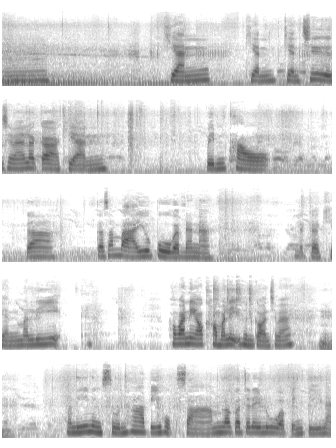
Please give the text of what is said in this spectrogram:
อืมเขียนเขียนเขียนชื่อใช่ไหมแล้วก็เขียนเป็นเขาจ้ากระซัมบายอยู่ปูแบบนั้นนะ แล้วก็เขียนมะลิเพราะว่านี่เอาเขามะลิขึ้นก่อนใช่ไหมอืมมะลิหนึ่งศูนย์ห้าปีหกสามแล้วก็จะได้รู้ว่าเป็นปีไหน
